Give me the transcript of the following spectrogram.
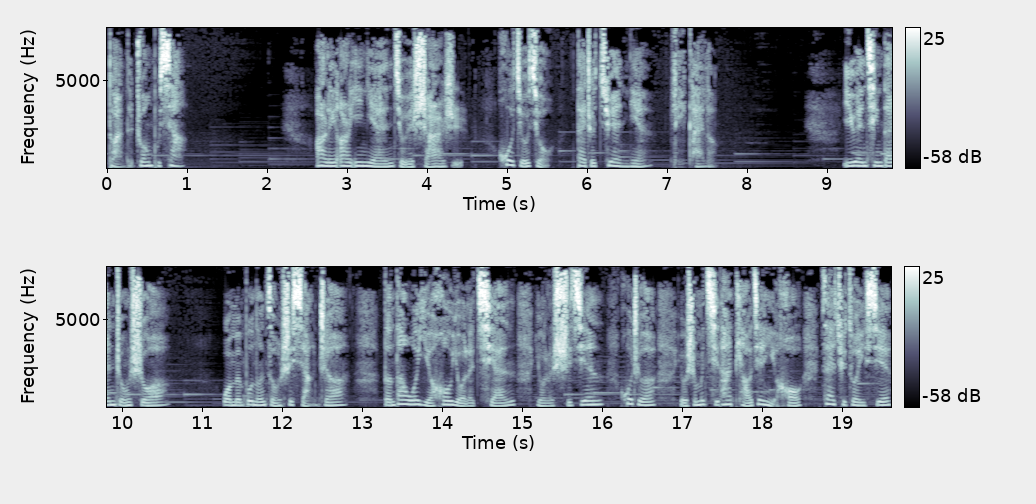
短的装不下。二零二一年九月十二日，霍九九带着眷念离开了。遗愿清单中说：“我们不能总是想着，等到我以后有了钱、有了时间，或者有什么其他条件以后，再去做一些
